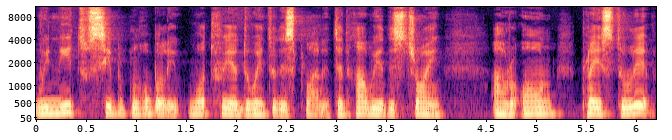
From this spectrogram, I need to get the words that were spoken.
We need to see globally what we are doing to this planet and how we are destroying our own place to live.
